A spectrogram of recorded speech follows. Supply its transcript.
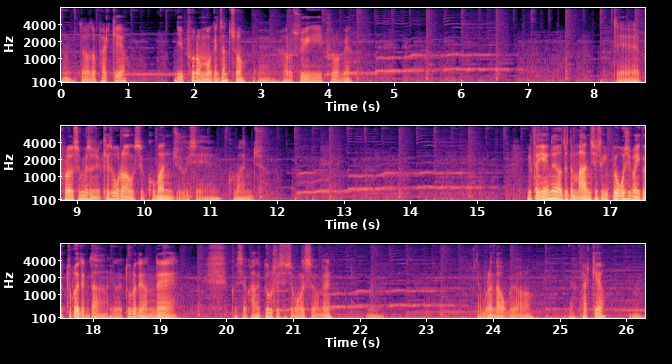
음, 또, 더 팔게요. 2%는 뭐 괜찮죠. 예, 하루 수익 2%면. 이제 프로 지금 계속 올라가고 있어요. 9만 주 이제 9만 주. 일단 얘는 어쨌든 17,650원 이걸 뚫어야 됩니다. 이걸 뚫어야 되는데 글쎄요 강하게 뚫을 수 있을지 모르겠어요 오늘. 음. 자, 물론 나오고요. 자, 팔게요. 음.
